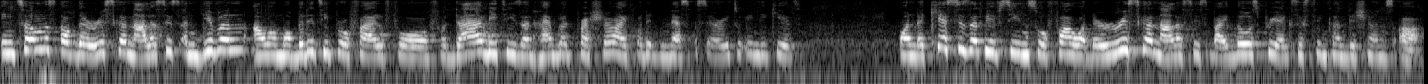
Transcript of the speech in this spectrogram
In terms of the risk analysis and given our morbidity profile for, for diabetes and high blood pressure, I thought it necessary to indicate on the cases that we've seen so far, what the risk analysis by those pre-existing conditions are.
